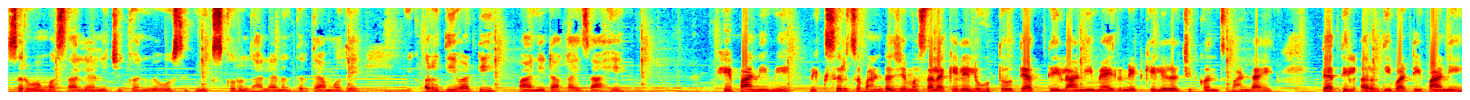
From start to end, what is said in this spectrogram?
सर्व मसाले आणि चिकन व्यवस्थित मिक्स करून झाल्यानंतर त्यामध्ये अर्धी वाटी पाणी टाकायचं आहे. हे पाणी मी मिक्सरचं भांडं जे मसाला केलेलं होतं त्यातील आणि मॅरिनेट केलेलं चिकनचं भांडं आहे. त्यातील अर्धी वाटी पाणी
